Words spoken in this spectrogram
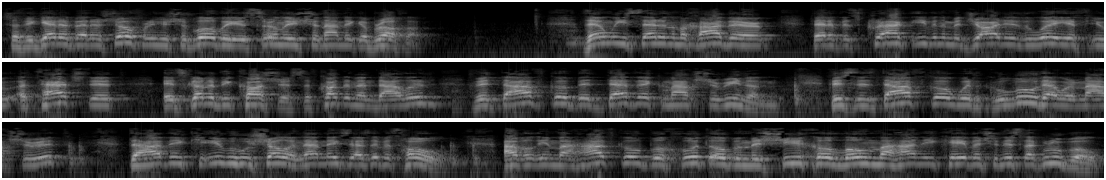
so if you get a better shofar, you should blow, but you certainly should not make a bracha. Then we said in the Mechaber that if it's cracked even the majority of the way, if you attached it, it's going to be kosher. Sefkatim and Dalid, v'davka b'devek machshirinan. This is davka with glue that we're machshirit. Dahavi ki'ilu hu That makes it as if it's whole. Aval b'meshicha lo mahani rubo.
